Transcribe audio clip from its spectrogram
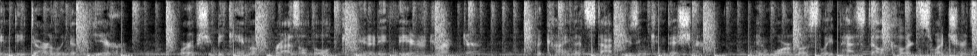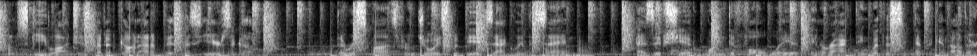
indie darling of the year, or if she became a frazzled old community theater director, the kind that stopped using conditioner and wore mostly pastel colored sweatshirts from ski lodges that had gone out of business years ago, the response from Joyce would be exactly the same as if she had one default way of interacting with a significant other.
